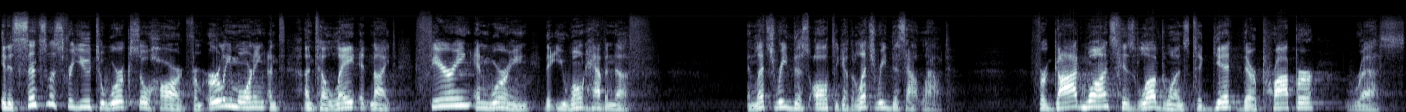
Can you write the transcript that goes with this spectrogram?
It is senseless for you to work so hard from early morning until late at night, fearing and worrying that you won't have enough. And let's read this all together. Let's read this out loud. For God wants his loved ones to get their proper rest.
